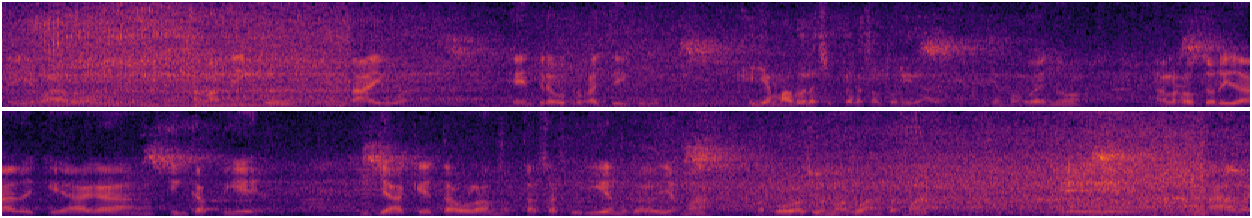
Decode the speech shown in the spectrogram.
se llevaron abanico Daiwa, entre otros artículos. ¿Qué llamado le usted a las autoridades? Bueno, a las autoridades que hagan hincapié, ya que esta ola nos está sacudiendo cada día más, la población no aguanta más. Eh, nada,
